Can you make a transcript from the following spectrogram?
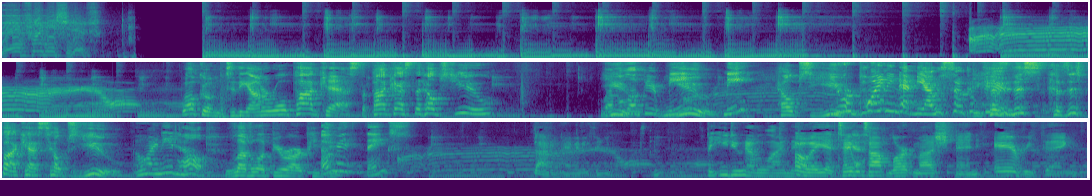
Roll for initiative. Welcome to the Honor Roll Podcast, the podcast that helps you. Level you, up your me. You Me? helps you. You were pointing at me. I was so confused. because this because this podcast helps you Oh, I need help. level up your RPG. Okay, thanks. I don't have anything. But you do have a line there. Oh yeah, tabletop, LARP, mush, and everything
